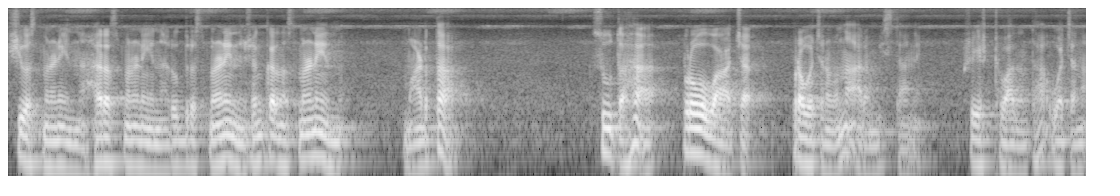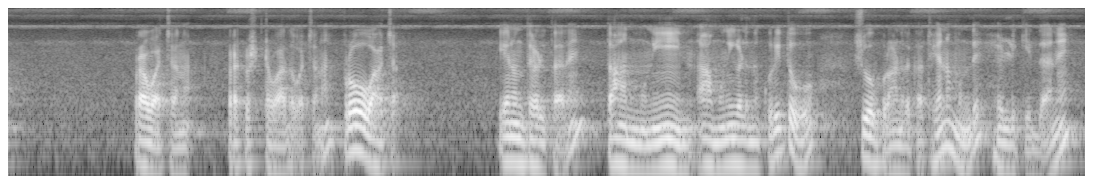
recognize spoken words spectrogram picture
ಶಿವಸ್ಮರಣೆಯನ್ನು, ಹರಸ್ಮರಣೆಯನ್ನು, ರುದ್ರಸ್ಮರಣೆಯನ್ನು, ಶಂಕರನ ಸ್ಮರಣೆಯನ್ನು ಮಾಡ್ತಾ ಸೂತಃ ಪ್ರೋವಾಚ, ಪ್ರವಚನವನ್ನು ಆರಂಭಿಸ್ತಾನೆ. ಶ್ರೇಷ್ಠವಾದಂತಹ ವಚನ. ಪ್ರವಚನ, ಪ್ರಕೃಷ್ಟವಾದ ವಚನ, ಪ್ರೋವಾಚ. ಏನಂತ ಹೇಳ್ತಾರೆ? ತಾನ್ ಮುನೀನ್. ಆ ಮುನಿಗಳನ್ನು ಕುರಿತು ಶಿವಪುರಾಣದ ಕಥೆಯನ್ನು ಮುಂದೆ ಹೇಳಲಿಕ್ಕಿದ್ದಾನೆ.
